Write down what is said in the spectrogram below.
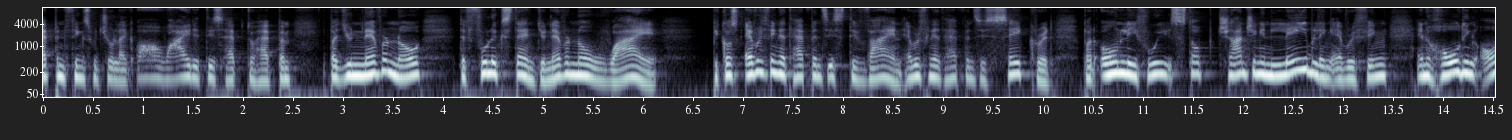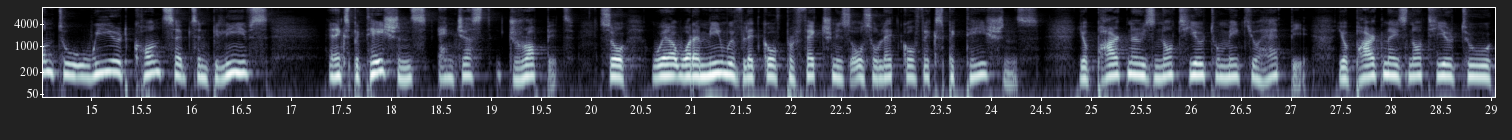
happen things which you're like, oh, why did this have to happen? But you never know the full extent. You never know why, because everything that happens is divine. Everything that happens is sacred. But only if we stop judging and labeling everything and holding on to weird concepts and beliefs and expectations and just drop it. So, what I mean with let go of perfection is also let go of expectations. Your partner is not here to make you happy. Your partner is not here to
